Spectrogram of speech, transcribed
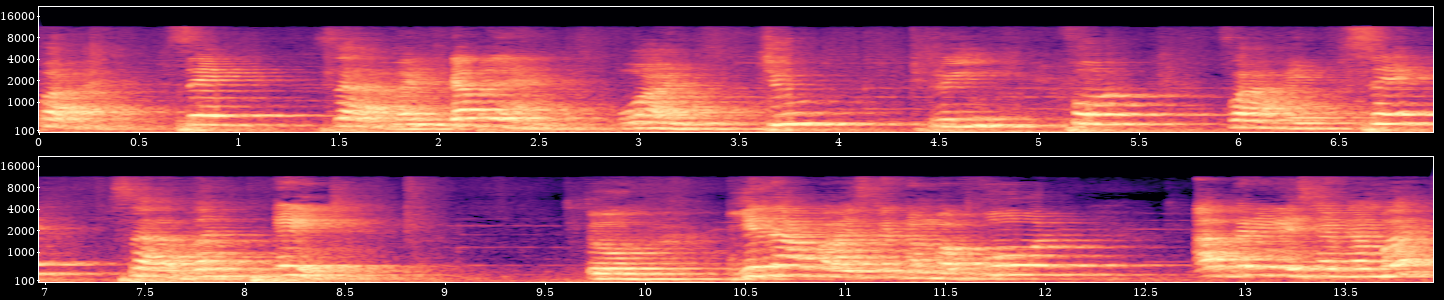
five six seven double hand one two three four five six seven eight तो ये था आपका स्टेप नंबर फोर अब करेंगे स्टेप नंबर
